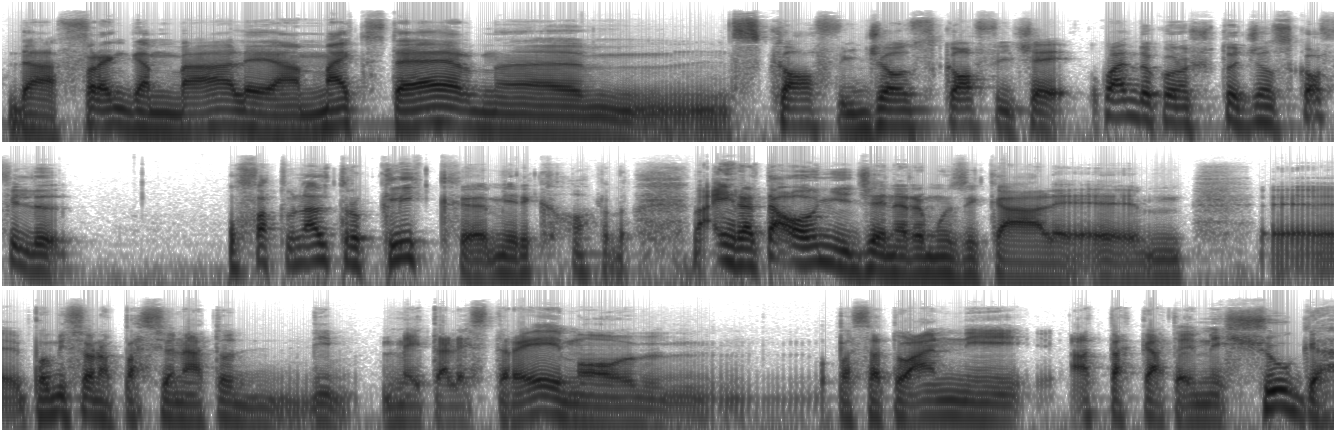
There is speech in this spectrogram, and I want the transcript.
da Frank Gambale a Mike Stern, Scofield, John Scofield, cioè quando ho conosciuto John Scofield ho fatto un altro click, mi ricordo, ma in realtà ogni genere musicale. Eh, eh, poi mi sono appassionato di metal estremo, ho passato anni attaccato ai Meshuggah,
